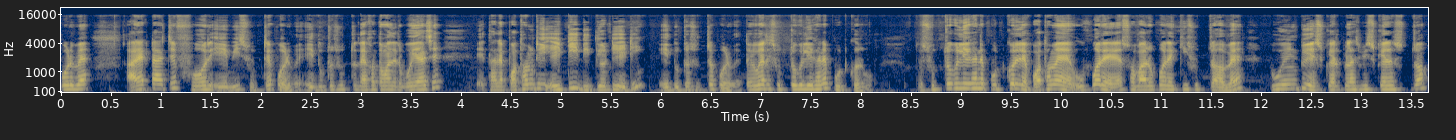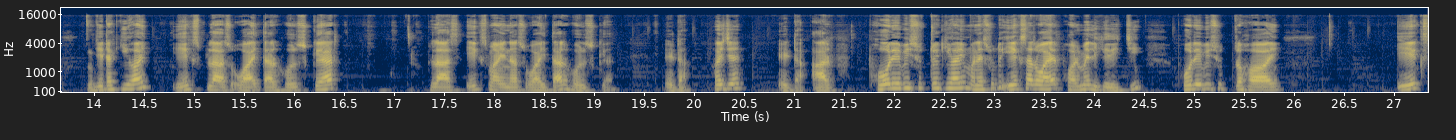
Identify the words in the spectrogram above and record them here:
পড়বে, আর একটা হচ্ছে ফোর এ বি সূত্রে পড়বে। এই দুটো সূত্র দেখো তোমাদের বই আছে তাহলে প্রথমটি এইটি দ্বিতীয়টি এইটি এই দুটো সূত্র পড়বে। তো এবারে সূত্রগুলি এখানে পুট করব। তো সূত্রগুলি এখানে পুট করলে প্রথমে উপরে, সবার উপরে কি সূত্র হবে? Two into A square plus B স্কোয়ারের সূত্র, যেটা কি হয়? এক্স প্লাস ওয়াই তার whole square plus X minus Y তার হোল স্কোয়ার এটা, হয়েছে? এটা। আর ফোর এবি সূত্র কি হয়? মানে শুধু এক্স আর ওয়াইয়ের ফর্মে লিখে দিচ্ছি। ফোর এবি সূত্র হয় এক্স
